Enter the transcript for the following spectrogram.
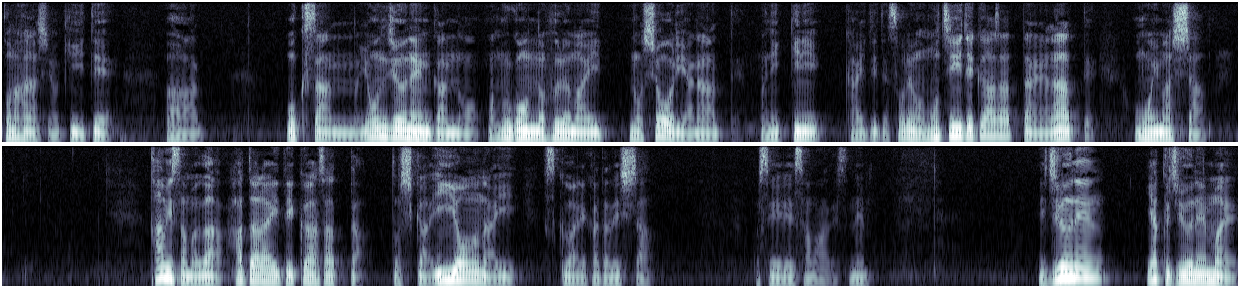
この話を聞いてあ奥さんの40年間の無言の振る舞いの勝利やなって日記に書いててそれも用いてくださったんやなって思いました。神様が働いてくださったとしか言いようのない救われ方でした。精霊様はですね10年約10年前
